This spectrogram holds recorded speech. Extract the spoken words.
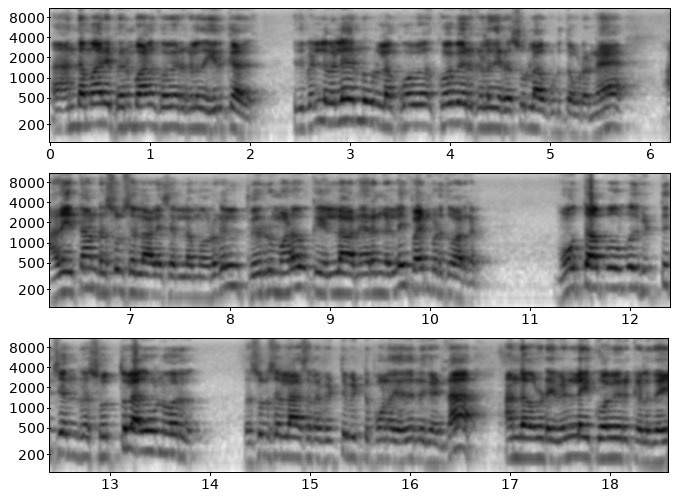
அந்த மாதிரி பெரும்பாலும் கோவேறு கழுதை இருக்காது. இது வெள்ளை வெள்ளையர்ந்து உள்ள கோவே கோவேறு கழுதை ரசூல்லா கொடுத்த உடனே அதைத்தான் ரசூல் சல்லா அலி செல்லம் அவர்கள் பெருமளவுக்கு எல்லா நேரங்களிலையும் பயன்படுத்துவார்கள். மூத்தா போகும்போது விட்டு சென்ற சொத்தில் அது ஒன்று வருது. ரசூல் சல்லாசனம் விட்டு விட்டு போனது எதுன்னு கேட்டால் அந்த அவருடைய வெள்ளை கோவேறு கழுதை.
